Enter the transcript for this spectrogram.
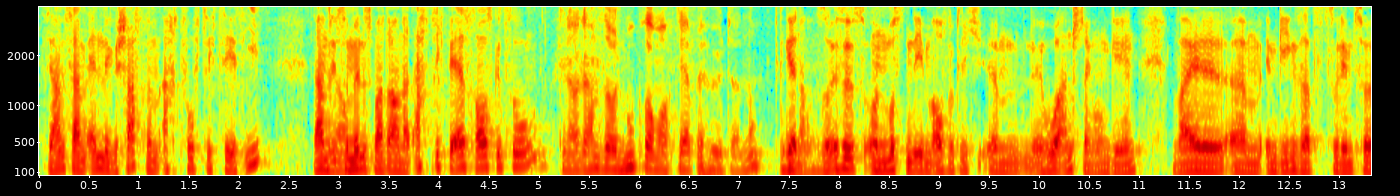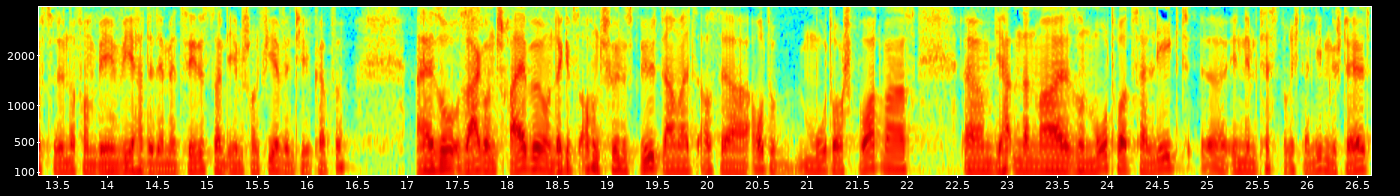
Sie haben es ja am Ende geschafft mit dem 850 CSI. Da haben Genau. sie zumindest mal 380 PS rausgezogen. Genau, da haben sie auch den Hubraum auch derb erhöht dann. Ne? Genau, so ist es und mussten eben auch wirklich ähm, eine hohe Anstrengung gehen, weil ähm, im Gegensatz zu dem Zwölfzylinder vom BMW hatte der Mercedes dann eben schon vier Ventilköpfe. Also sage und schreibe, und da gibt's auch ein schönes Bild, damals aus der Automotorsport war es. Ähm, die hatten dann mal so einen Motor zerlegt, äh, in dem Testbericht daneben gestellt.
